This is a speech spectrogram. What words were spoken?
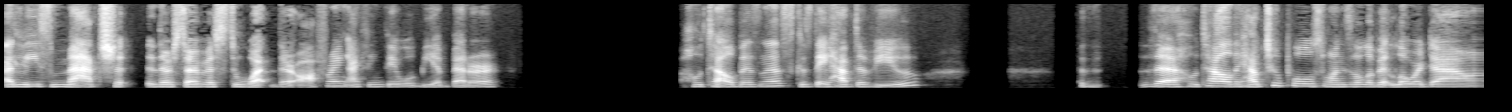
at least match their service to what they're offering, I think they will be a better hotel business because they have the view. The hotel, they have two pools. One's a little bit lower down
